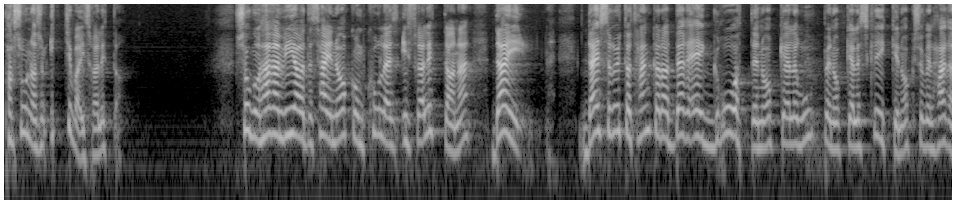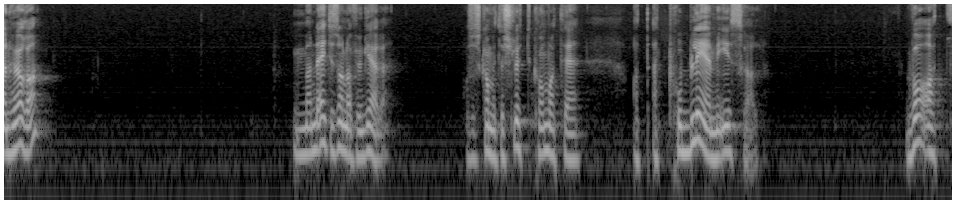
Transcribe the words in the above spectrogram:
personer som ikke var israelitter. Så går Herren videre til å si noe om hvordan israelittene de, de, ser ut til å tenke at bare jeg gråter noe, eller roper noe, eller skriker noe, så vil Herren høre. Men det er ikke sånn det fungerer. Og så skal vi til slutt komme til at et problem i Israel var at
